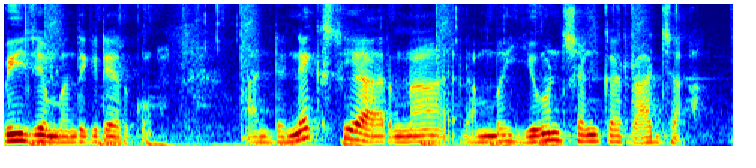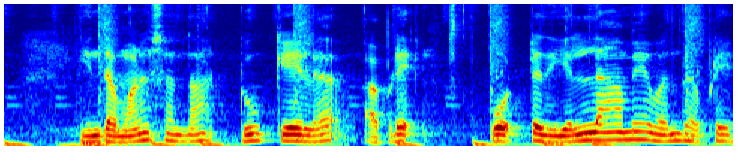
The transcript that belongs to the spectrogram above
பிஜிஎம் வந்துக்கிட்டே இருக்கும். அண்டு நெக்ஸ்ட் யாருன்னா நம்ம யுவன் சங்கர் ராஜா. இந்த மனுஷன் தான் டூ கேல அப்படியே போட்டது எல்லாமே வந்து அப்படியே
